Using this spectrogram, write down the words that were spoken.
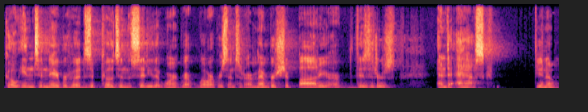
go into neighborhood zip codes in the city that weren't re- well represented our membership body, our visitors, and to ask, you know,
